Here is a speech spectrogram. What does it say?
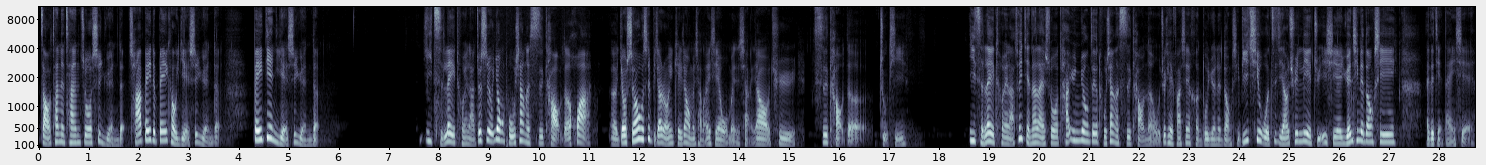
早餐的餐桌是圆的，茶杯的杯口也是圆的，杯垫也是圆的。以此类推啦，就是用图像的思考的话，呃，有时候是比较容易可以让我们想到一些我们想要去思考的主题。以此类推啦，所以简单来说，它运用这个图像的思考呢，我就可以发现很多圆的东西，比起我自己要去列举一些圆形的东西来的简单一些。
